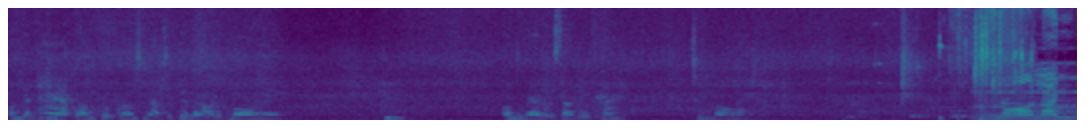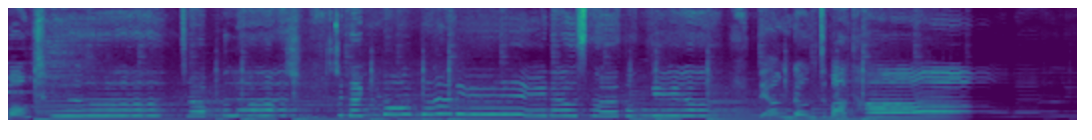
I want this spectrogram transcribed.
អូនគិតថាអត់គ្រប់គ្រប់គ្រាន់សម្រាប់សុភាពអារម្មណ៍ដូចបងទេអូនសម្រាប់លោកសារីខ្លះជុំបងដែរស្រឡាញ់បងឈឺ ចាប់ម្លាចំណេញដល់ណានេះនៅស្នេហ៍ពងងារទាំងដឹងច្បាស់ថាវេលា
